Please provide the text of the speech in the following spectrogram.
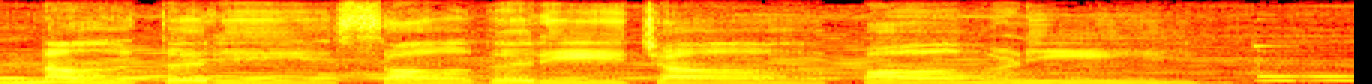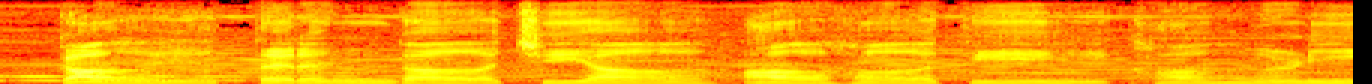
नातरी सागरीच्या पाणी काय तरंगाचिया आहाती खाणी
